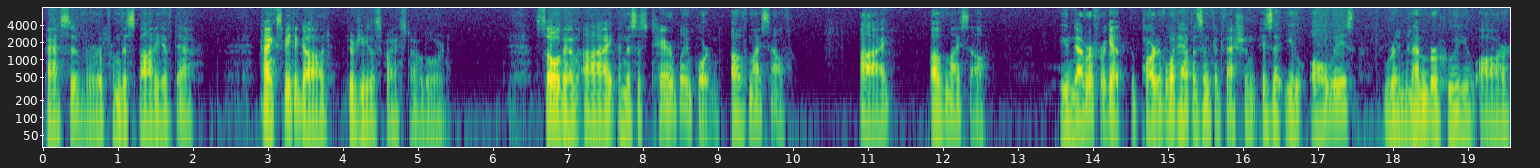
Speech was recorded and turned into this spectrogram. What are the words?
Passive verb from this body of death. Thanks be to God through Jesus Christ our Lord. So then I, and this is terribly important, of myself. I, of myself. You never forget the part of what happens in confession is that you always remember who you are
